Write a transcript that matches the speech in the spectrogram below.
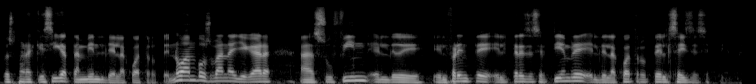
pues para que siga también el de la 4T. No ambos van a llegar a su fin, el de el frente el 3 de septiembre, el de la 4T el 6 de septiembre.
